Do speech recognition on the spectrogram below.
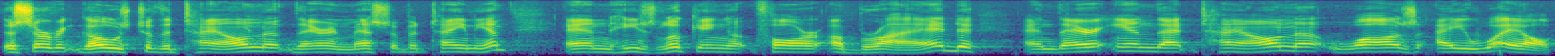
The servant goes to the town there in Mesopotamia, and he's looking for a bride, and there in that town was a well.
